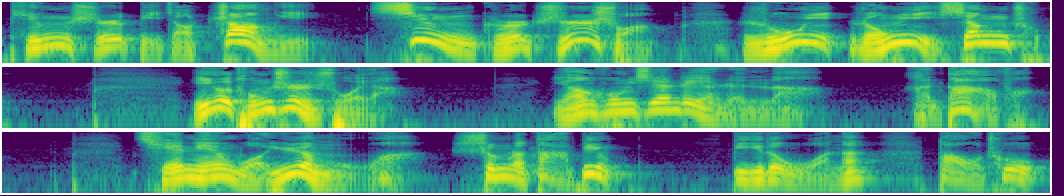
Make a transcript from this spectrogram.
平时比较仗义，性格直爽，容易容易相处。一个同事说呀，杨红先这个人呢很大方。前年我岳母啊生了大病，逼得我呢到处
